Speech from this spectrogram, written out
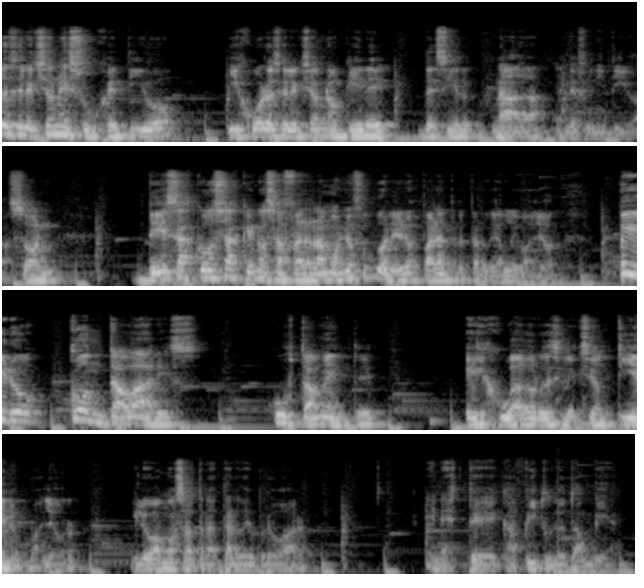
de selección es subjetivo y jugador de selección no quiere decir nada, en definitiva. Son de esas cosas que nos aferramos los futboleros para tratar de darle valor. Pero con Tavares, justamente, el jugador de selección tiene un valor y lo vamos a tratar de probar en este capítulo también.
